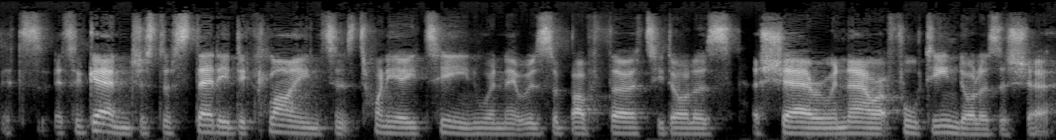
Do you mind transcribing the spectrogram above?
it's it's again just a steady decline since 2018 when it was above thirty dollars a share, and we're now at fourteen dollars a share.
